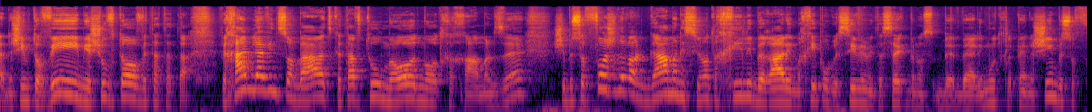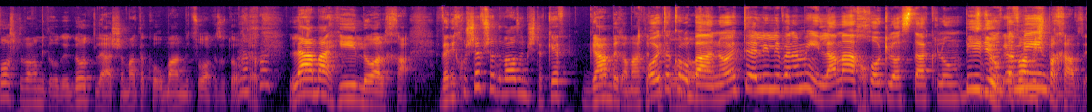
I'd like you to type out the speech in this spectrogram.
אנשים טובים, יישוב טוב וטה טה טה. וחיים לוינסון בארץ כתב טור מאוד מאוד חכם על זה, שבסופו של דבר גם הניסיונות הכי ליברליים, הכי פרוגרסיביים להתעסק באלימות כלפי נשים, בסופו של דבר מתרודדות להאשמת ברמת הקורבן בצורה כזאת או אחרת. נכון. למה היא לא הלכה? ואני חושב שהדבר הזה משתקף גם ברמת או הפתרונות. את הקורבן, או את אה, לילי בן עמי, למה האחות לא עשתה כלום? בדיוק, איפה תמיד. המשפחה וזה.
